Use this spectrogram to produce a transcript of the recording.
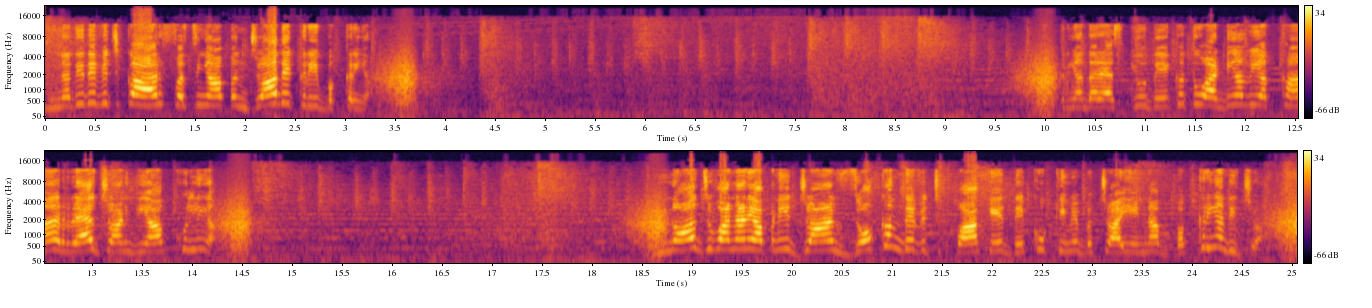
ਨਦੀ ਦੇ ਵਿਚਕਾਰ ਫਸੀਆਂ 50 ਦੇ ਕਰੀਬ ਬੱਕਰੀਆਂ। ਬੱਕਰੀਆਂ ਦਾ ਰੈਸਕਿਊ ਦੇਖ ਤੁਹਾਡੀਆਂ ਵੀ ਅੱਖਾਂ ਰਹਿ ਜਾਣਗੀਆਂ ਖੁੱਲੀਆਂ ਨੌਜਵਾਨਾਂ ਨੇ ਆਪਣੀ ਜਾਨ ਜ਼ੋਖਮ ਦੇ ਵਿੱਚ ਪਾ ਕੇ ਦੇਖੋ ਕਿਵੇਂ ਬਚਾਈ ਇਹਨਾਂ ਬੱਕਰੀਆਂ ਦੀ ਜਾਨ।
